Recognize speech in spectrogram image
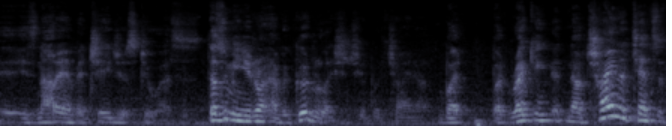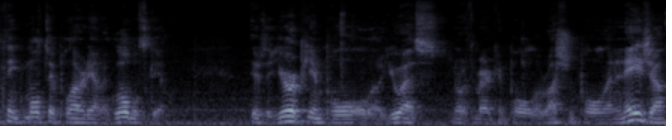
is not advantageous to us. Doesn't mean you don't have a good relationship with China, but but now China tends to think multipolarity on a global scale. There's a European pole, a U.S. North American pole, a Russian pole, and in Asia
